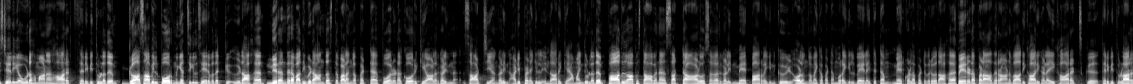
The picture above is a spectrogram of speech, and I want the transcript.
இஸ்ரேலிய ஊடகமான ஹாரட் தெரிவித்துள்ளது. காசாவில் போர் முயற்சியில் சேர்வதற்கு ஈடாக நிரந்தர வதிவிட அந்தஸ்து வழங்கப்பட்ட போரிட கோரிக்கையாளர் கோரிக்கையாளர்களின் சாட்சியங்களின் அடிப்படையில் இந்த அறிக்கை அமைந்துள்ளது. பாதுகாப்பு ஸ்தாபன சட்ட ஆலோசகர்களின் மேற்பார்வையின் கீழ் ஒழுங்கமைக்கப்பட்ட முறையில் வேலை திட்டம் மேற்கொள்ளப்பட்டு வருவதாக பெயரிடப்படாத ராணுவ அதிகாரிகளை ஹாரட்ஸ்க்கு தெரிவித்துள்ளார்.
